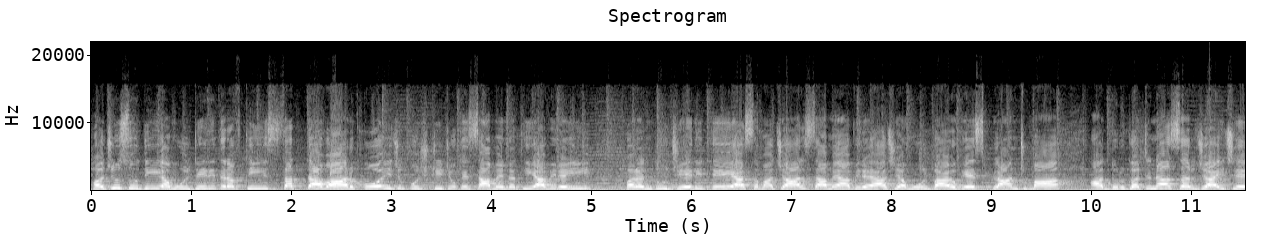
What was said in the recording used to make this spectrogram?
હજુ સુધી અમૂલ ડેરી તરફથી સત્તાવાર કોઈ જ પુષ્ટિ જોકે સામે નથી આવી રહી. પરંતુ જે રીતે આ સમાચાર સામે આવી રહ્યા છે, અમૂલ બાયોગેસ પ્લાન્ટમાં આ દુર્ઘટના સર્જાઈ છે.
